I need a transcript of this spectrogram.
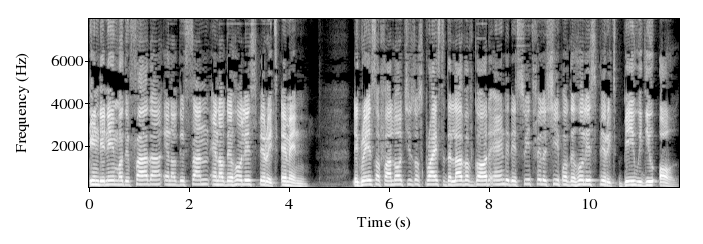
In the name of the Father, and of the Son, and of the Holy Spirit. Amen. The grace of our Lord Jesus Christ, the love of God, and the sweet fellowship of the Holy Spirit be with you all.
